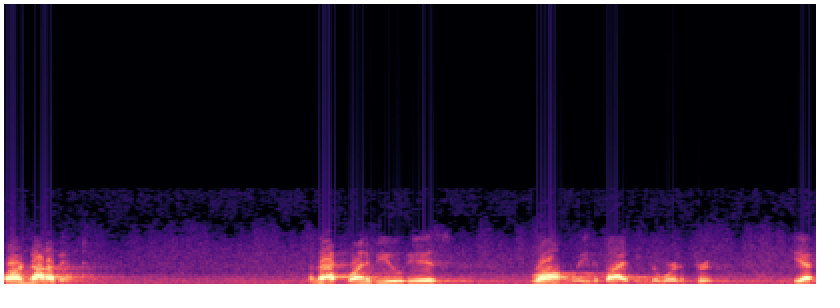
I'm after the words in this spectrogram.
or none of it. And that point of view is wrongly dividing the word of truth. Yes.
